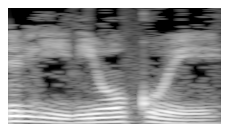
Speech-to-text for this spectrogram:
这里离我鬼。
